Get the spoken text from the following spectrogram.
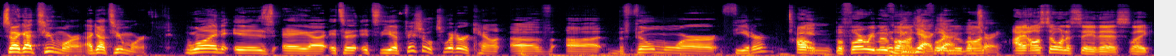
so I got two more. I got two more. One is a uh, it's a it's the official Twitter account of uh the Fillmore Theater. Oh, And- before we move on, yeah, before yeah, we move I'm on, sorry. I also want to say this: like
